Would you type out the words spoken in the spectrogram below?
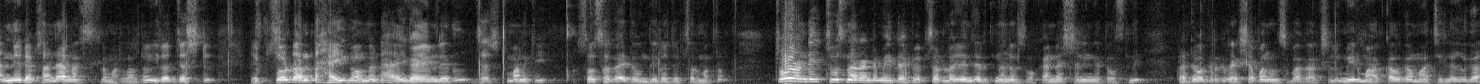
అన్ని రేపు సండే అనాలిసిస్లో మాట్లాడతాం. ఈరోజు జస్ట్ ఎపిసోడ్ అంతా హైగా ఉందంటే హైగా ఏం లేదు. జస్ట్ మనకి సోసోగా అయితే ఉంది ఈరోజు ఎపిసోడ్ మాత్రం. చూడండి చూసినారంటే మీరు రేపు ఎపిసోడ్లో ఏం జరుగుతుందని ఒక అండర్స్టాండింగ్ అయితే వస్తుంది. ప్రతి ఒక్కరికి రక్షాబంధన శుభాకాంక్షలు. మీరు మా అక్కలుగా మా చెల్లెలుగా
